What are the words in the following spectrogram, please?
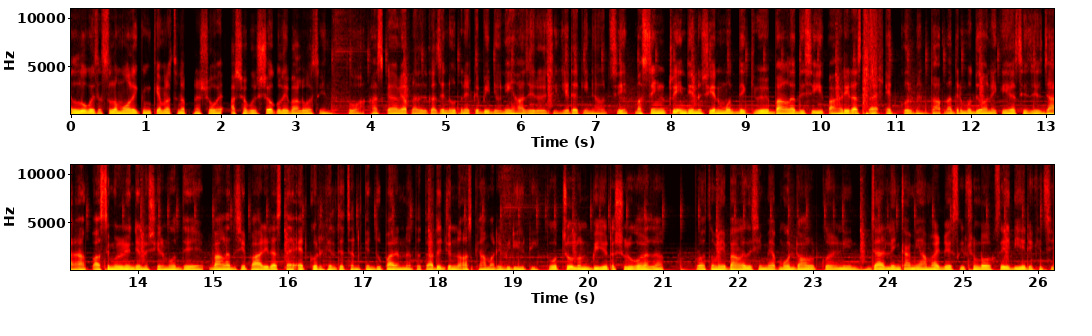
হ্যালো গাইস আসসালামু আলাইকুম। কেমন আছেন আপনার সবাই? আশা করি সকলেই ভালো আছেন। তো আজকে আমি আপনাদের কাছে নতুন একটা ভিডিও নিয়ে হাজির হয়েছি, যেটা কিনা হচ্ছে মাসিং টু ইন্দোনেশিয়ার মধ্যে কীভাবে বাংলাদেশি পাহাড়ি রাস্তা অ্যাড করবেন। তো আপনাদের মধ্যে অনেকেই আছে যে যারা টু ইন্দোনেশিয়ার মধ্যে বাংলাদেশি পাহাড়ি রাস্তা অ্যাড করে খেলতে চান, কিন্তু পারেন না। তো তাদের জন্য আজকে আমার এই ভিডিওটি তো চলুন ভিডিওটা শুরু করা যাক। প্রথমে বাংলাদেশি ম্যাপ মোড ডাউনলোড করে নিন, যার লিঙ্ক আমি আমার ডেসক্রিপশন বক্সেই দিয়ে রেখেছি।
